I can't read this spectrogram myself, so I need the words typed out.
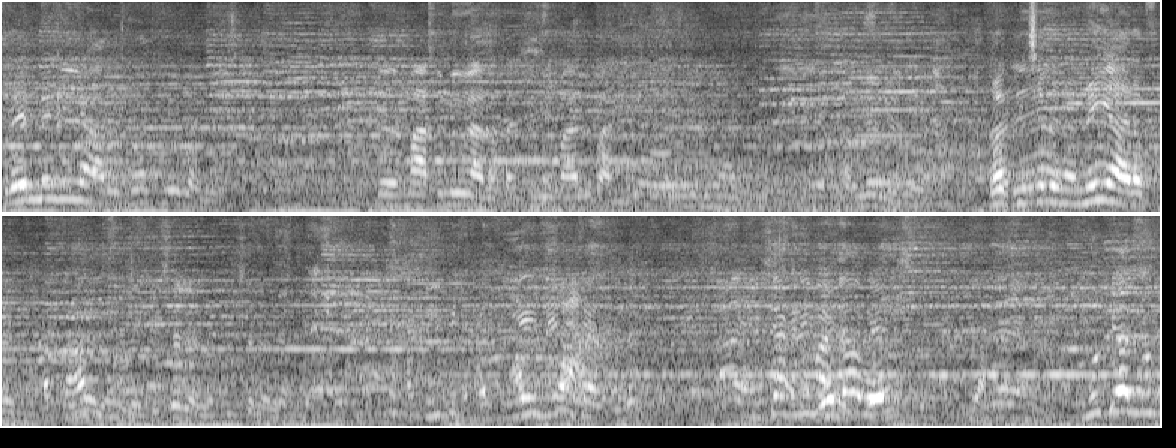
फ्रेम में नहीं आ रहे बहुत आ तो मातमी में आ रहा था इसलिए मालूम बात पीछे लेना नहीं आ रहा फ्रेम। पीछे ले लो? पीछे ले लो ये नहीं पीछे नहीं लुक या लुक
